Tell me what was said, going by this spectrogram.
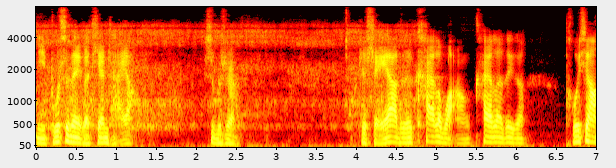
你不是那个天才呀，是不是？这谁呀？这开了网，开了这个头像，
